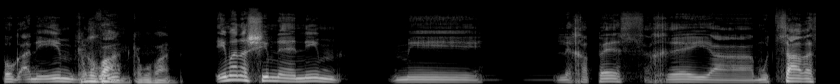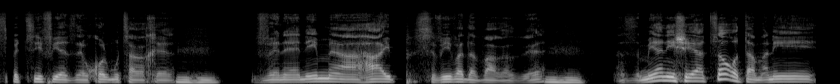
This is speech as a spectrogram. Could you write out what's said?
פוגעניים וכו'. כמובן, כמובן. אם אנשים נהנים מלחפש אחרי המוצר הספציפי הזה, או כל מוצר אחר, מהמם, ונהנים מההייפ סביב הדבר הזה, מהמם. אז מי אני שיעצור אותם? אני,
